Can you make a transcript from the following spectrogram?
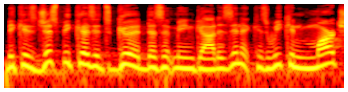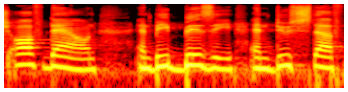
Because just because it's good doesn't mean God is in it. Because we can march off down and be busy and do stuff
